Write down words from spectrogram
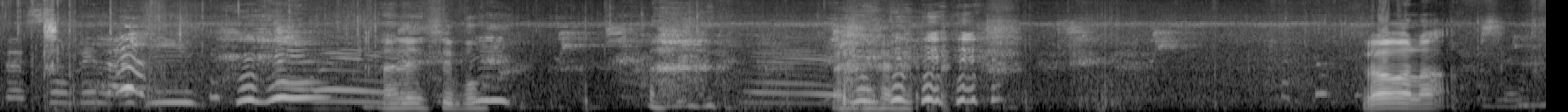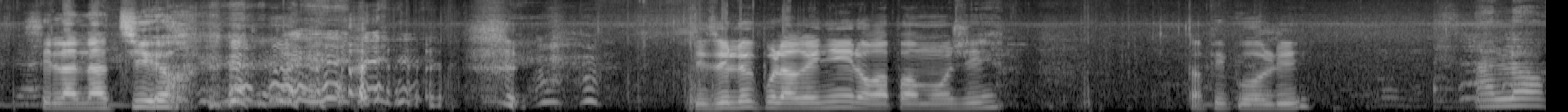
t'a sauvé la vie. Allez, c'est bon. Là, voilà. C'est la nature. Désolé pour l'araignée, il n'aura pas mangé. Tant pis pour lui. Alors,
